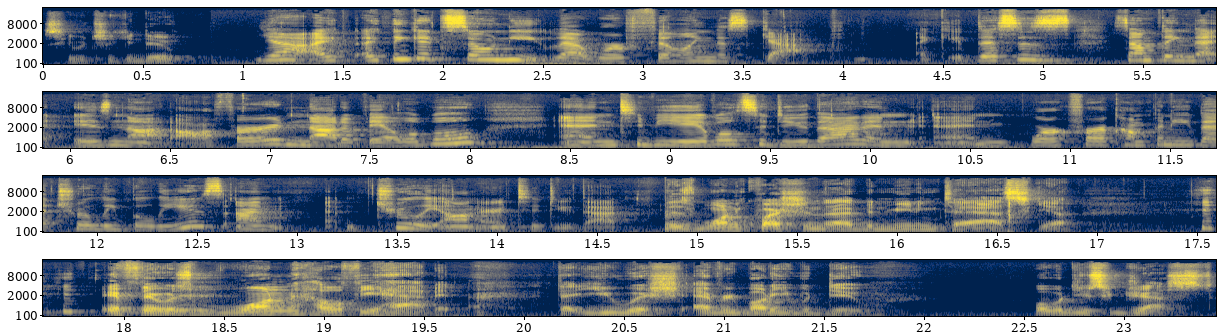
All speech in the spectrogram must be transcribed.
see what you can do. Yeah, I, I think it's so neat that we're filling this gap like this is something that is not offered, not available, and to be able to do that and and work for a company that truly believes, I'm, I'm truly honored to do that. There's one question that I've been meaning to ask you. if there was one healthy habit that you wish everybody would do, what would you suggest?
